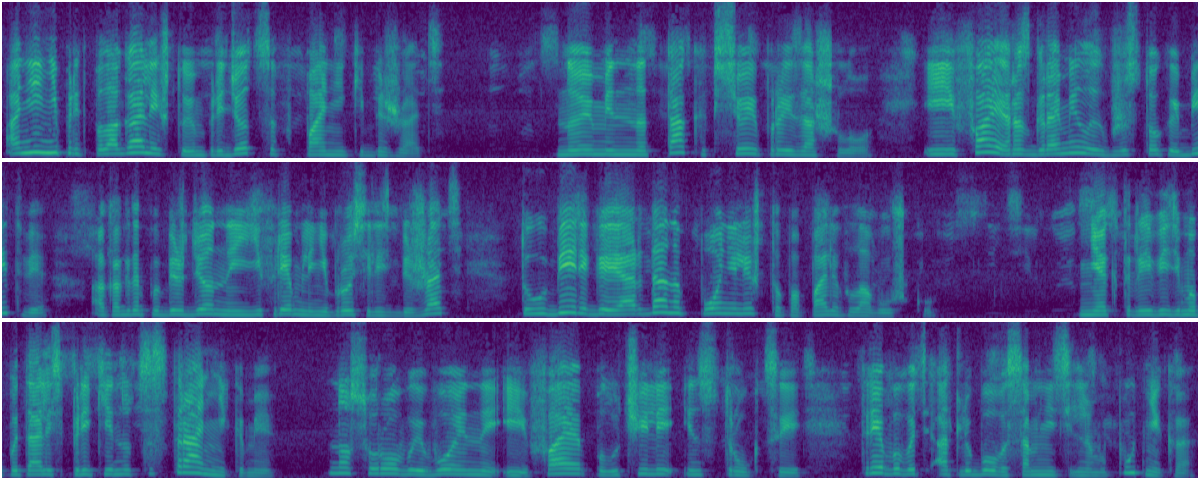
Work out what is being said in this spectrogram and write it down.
Они не предполагали, что им придется в панике бежать. Но именно так все и произошло. И Ифай разгромил их в жестокой битве, а когда побежденные ефремляне бросились бежать, то у берега Иордана поняли, что попали в ловушку. Некоторые, видимо, пытались прикинуться странниками, но суровые воины Иефая получили инструкции требовать от любого сомнительного путника,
